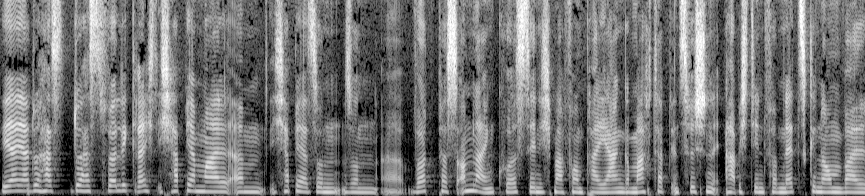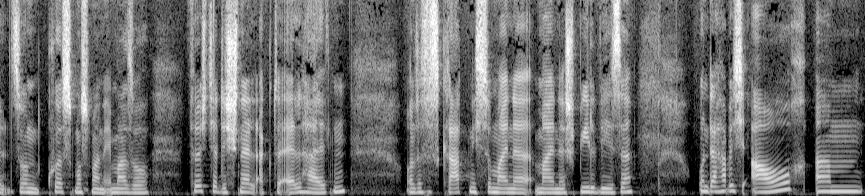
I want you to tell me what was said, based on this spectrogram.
Ja, ja, du hast, du hast völlig recht. Ich habe ja mal, ähm, ich habe ja so einen so einen, äh, WordPress-Online-Kurs, den ich mal vor ein paar Jahren gemacht habe. Inzwischen habe ich den vom Netz genommen, weil so einen Kurs muss man immer so fürchterlich schnell aktuell halten. Und das ist gerade nicht so meine, meine Spielwiese. Und da habe ich auch ähm,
